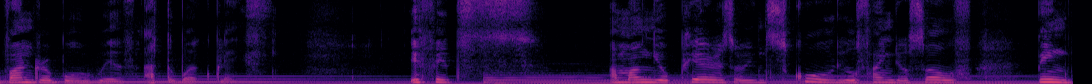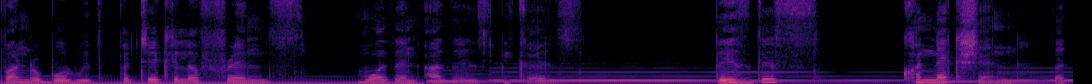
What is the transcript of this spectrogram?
vulnerable with at the workplace. if it's among your peers or in school, you'll find yourself being vulnerable with particular friends more than others because there's this connection that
